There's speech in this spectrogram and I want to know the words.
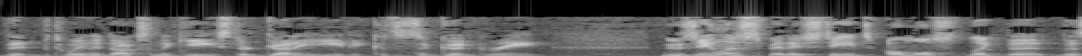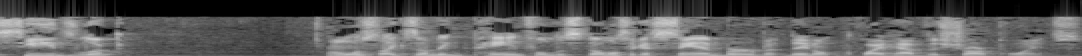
that between the ducks and the geese, they're to eat it because it's a good green. New Zealand spinach seeds, almost like the, the seeds look almost like something painful, to, almost like a sandburr, but they don't quite have the sharp points.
